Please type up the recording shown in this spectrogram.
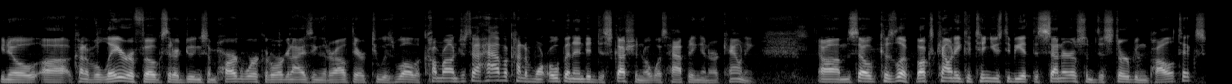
you know uh, kind of a layer of folks that are doing some hard work and organizing that are out there too as well to come around just to have a kind of more open ended discussion of what's happening in our county. Um, so, because look, Bucks County continues to be at the center of some disturbing politics.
